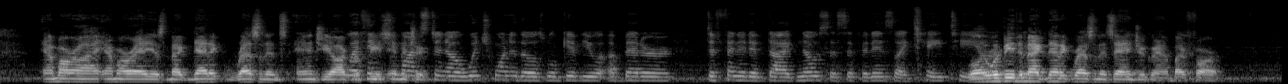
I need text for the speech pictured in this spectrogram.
MRI, MRA is magnetic resonance angiography Well, I think and she imaging. wants to know which one of those will give you a better definitive diagnosis if it is like KT. Well, it would be the magnetic resonance angiogram by far.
